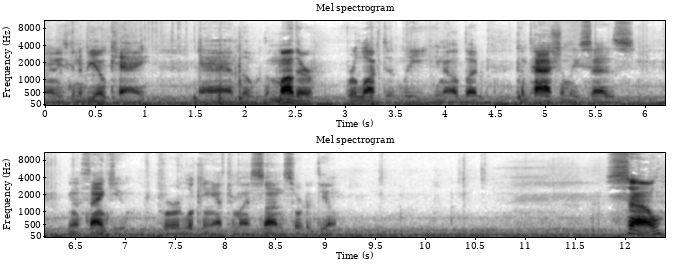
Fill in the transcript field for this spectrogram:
and he's going to be okay. And the, the, mother, reluctantly, you know, but compassionately says, you know, thank you for looking after my son, sort of deal. So,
